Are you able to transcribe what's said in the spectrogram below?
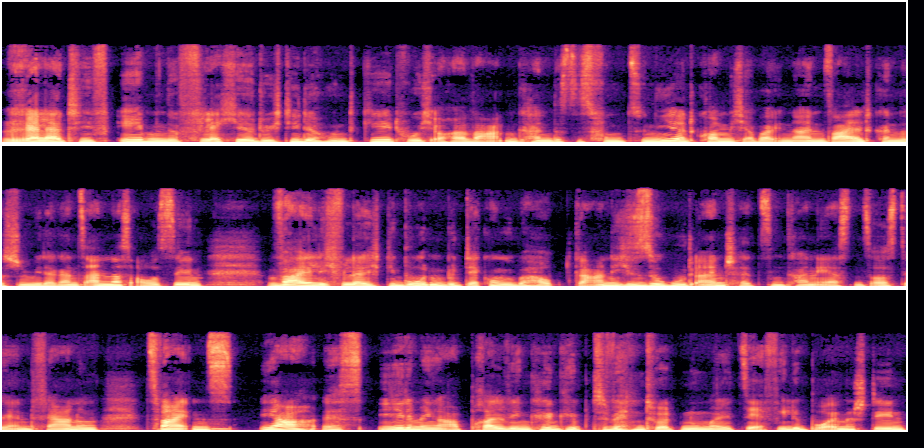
relativ ebene Fläche, durch die der Hund geht, wo ich auch erwarten kann, dass das funktioniert. Komme ich aber in einen Wald, kann das schon wieder ganz anders aussehen, weil ich vielleicht die Bodenbedeckung überhaupt gar nicht so gut einschätzen kann. Erstens aus der Entfernung. Zweitens, ja, es jede Menge Abprallwinkel gibt, wenn dort nun mal sehr viele Bäume stehen.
